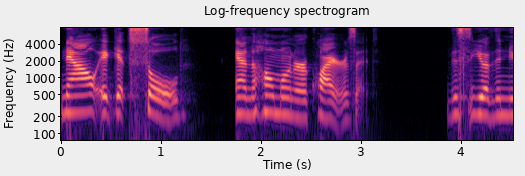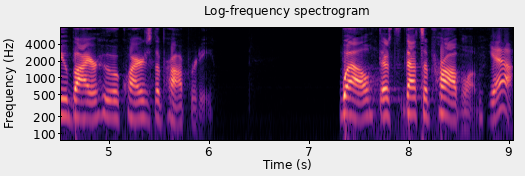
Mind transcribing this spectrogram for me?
Now it gets sold, and the homeowner acquires it. This, you have the new buyer who acquires the property. Well, that's, that's a problem. Yeah.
